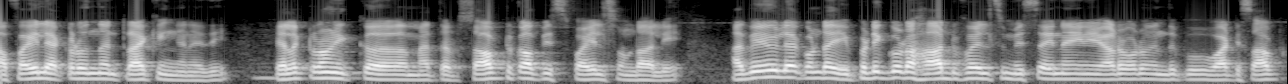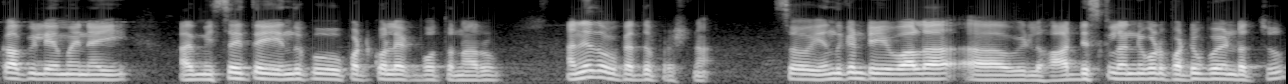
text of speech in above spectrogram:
ఆ ఫైల్ ఎక్కడ ఉందని ట్రాకింగ్ అనేది. Electronic method soft copies files ఉండాలి. అవేవి లేకుండా ఇప్పటికి కూడా హార్డ్ ఫైల్స్ మిస్ అయినాయి ఏడవడం ఎందుకు? వాటి సాఫ్ట్ కాపీలు ఏమైనాయి? అవి మిస్ అయితే ఎందుకు పట్టుకోలేకపోతున్నారు? అనేది ఒక పెద్ద ప్రశ్న. సో ఎందుకంటే ఇవాళ వీళ్ళు హార్డ్ డిస్క్లన్నీ కూడా పట్టుకుపోయి ఉండొచ్చు.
